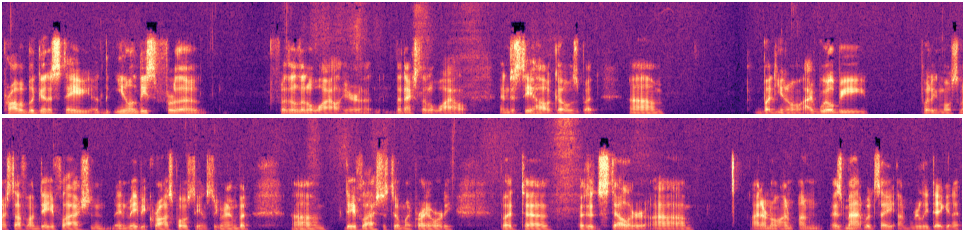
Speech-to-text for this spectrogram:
probably going to stay, you know, at least for the for the little while here, the next little while, and just see how it goes. But um, but you know, I will be putting most of my stuff on Dayflash and, and maybe cross post to Instagram, but um, Dayflash is still my priority. But uh, but it's stellar. Um, I don't know. I'm, I'm as Matt would say, I'm really digging it.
